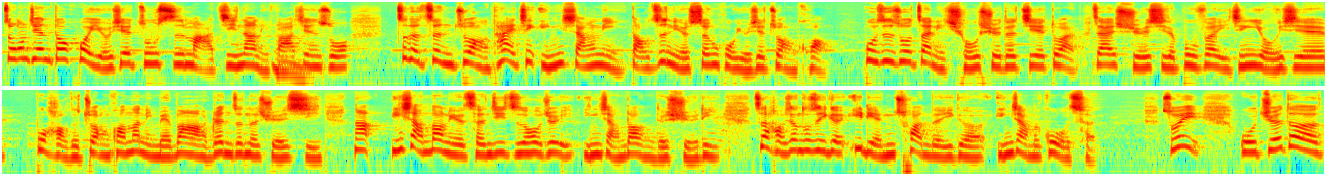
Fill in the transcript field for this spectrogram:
中间都会有一些蛛丝马迹，让你发现说这个症状它已经影响你，导致你的生活有些状况，或是说在你求学的阶段，在学习的部分已经有一些不好的状况，那你没办法认真的学习，那影响到你的成绩之后，就影响到你的学历，这好像都是一个一连串的一个影响的过程，所以我觉得。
